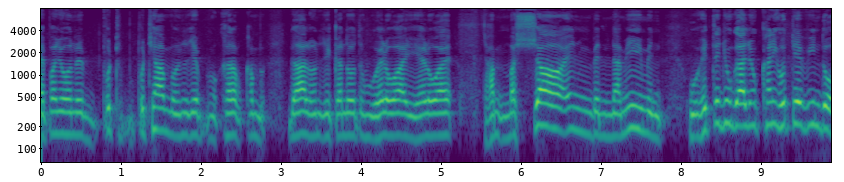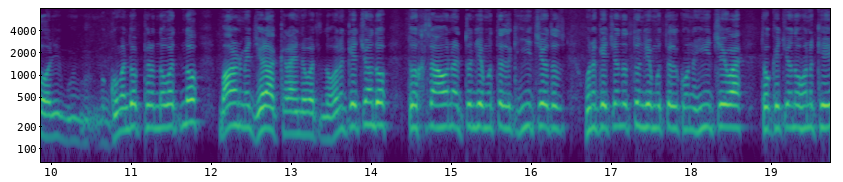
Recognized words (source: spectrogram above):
۽ پنهنجو هن پٺ پٺيان به هن جي خراب ڳالهه هن جي ڪندو ته هو اهڙو آهي اهڙو آهي مشا آهن بن نميم آهن هو هتي جون ڳالهيون کڻي هتي ويندو گهمندو ڦرندو وٺندو ماڻهن ۾ جهڙا ڪرائيندو وٺندو هن کي چوندو تو سان هن تنهنجي مطلق هيئن چيو اٿس هن کي چوندو تنهنجي مطلق هن هيئن چيو آهي توکي چوندو هن کي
